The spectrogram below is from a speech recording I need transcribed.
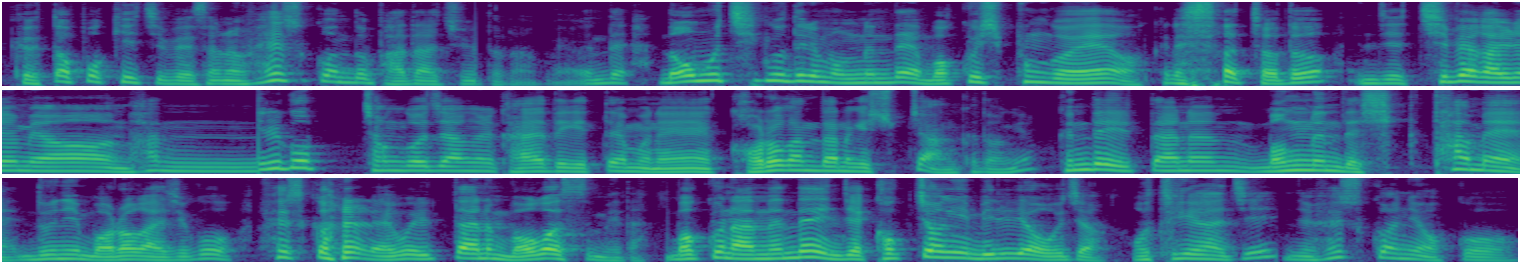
그 떡볶이 집에서는 회수권도 받아주더라고요. 근데 너무 친구들이 먹는데 먹고 싶은 거예요. 그래서 저도 이제 집에 가려면 한 일곱 정거장을 가야 되기 때문에 걸어간다는 게 쉽지 않거든요. 근데 일단은 먹는데 식탐에 눈이 멀어가지고 회수권을 내고 일단은 먹었습니다. 먹고 났는데 이제 걱정이 밀려오죠. 어떻게 하지? 이제 회수권이 없고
